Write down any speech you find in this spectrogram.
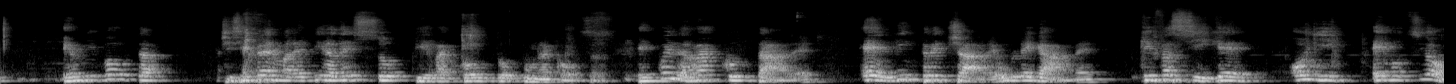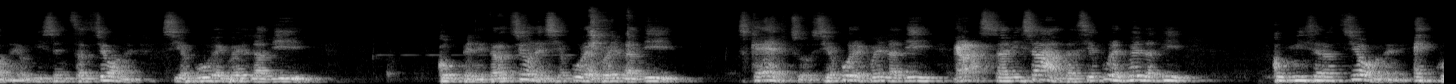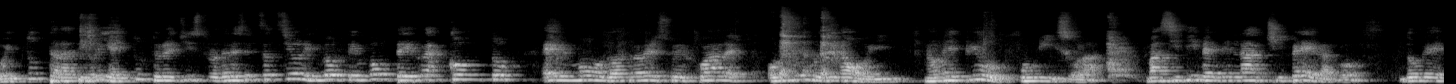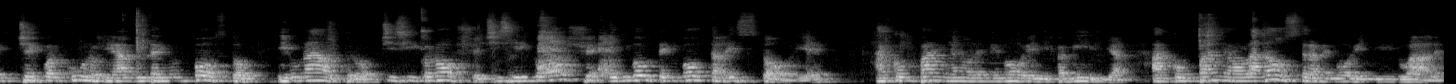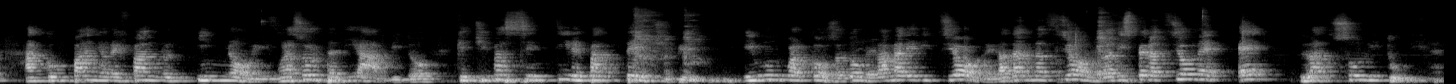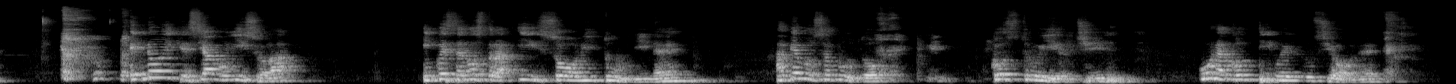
e ogni volta ci si ferma nel dire adesso ti racconto una cosa. E quel raccontare è l'intrecciare un legame che fa sì che ogni emozione, ogni sensazione, sia pure quella di compenetrazione, sia pure quella di scherzo, sia pure quella di grassa risata, sia pure quella di commiserazione. Ecco, in tutta la teoria, in tutto il registro delle sensazioni, di volta in volta il racconto è il modo attraverso il quale ognuno di noi non è più un'isola, ma si vive nell'arcipelago dove c'è qualcuno che abita in un posto, in un altro, ci si conosce, ci si riconosce e di volta in volta le storie accompagnano le memorie di famiglia, accompagnano la nostra memoria individuale, accompagnano e fanno in noi una sorta di abito che ci fa sentire partecipi in un qualcosa dove la maledizione, la dannazione, la disperazione è la solitudine. E noi che siamo isola, in questa nostra isolitudine, abbiamo saputo costruirci una continua illusione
